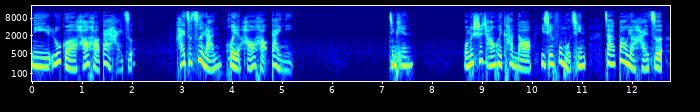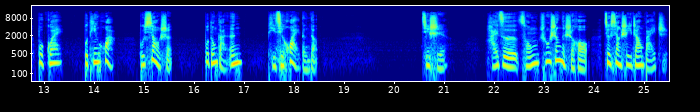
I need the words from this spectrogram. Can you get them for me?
你如果好好带孩子，孩子自然会好好待你。”今天，我们时常会看到一些父母亲在抱怨孩子不乖、不听话。不孝顺，不懂感恩，脾气坏等等。其实，孩子从出生的时候就像是一张白纸。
